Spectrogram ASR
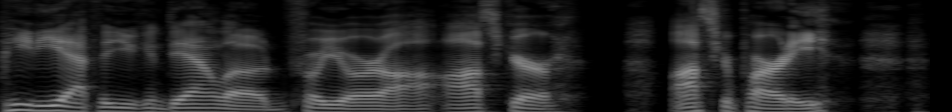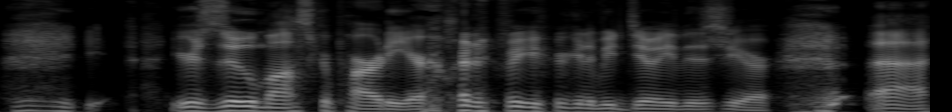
PDF that you can download for your uh, Oscar Oscar party your Zoom Oscar party or whatever you're going to be doing this year. Uh,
